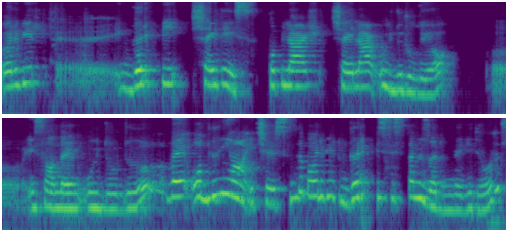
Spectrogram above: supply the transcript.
Böyle bir e, garip bir şeydeyiz. Popüler şeyler uyduruluyor. E, insanların uydurduğu ve o dünya içerisinde böyle bir garip bir sistem üzerinde gidiyoruz.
